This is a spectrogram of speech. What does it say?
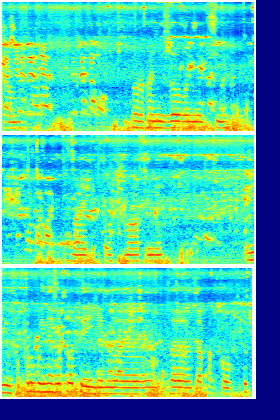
там організовані ці, знаєте хто, мафіни. І попробуй не заплати їм е, за, за парковку. Тут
